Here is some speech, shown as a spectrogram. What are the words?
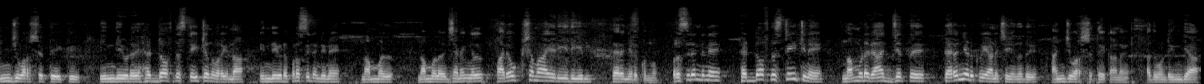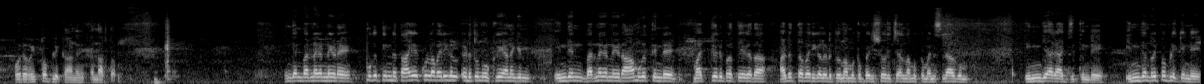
അഞ്ചു വർഷത്തേക്ക് ഇന്ത്യയുടെ ഹെഡ് ഓഫ് ദ സ്റ്റേറ്റ് എന്ന് പറയുന്ന ഇന്ത്യയുടെ പ്രസിഡന്റിനെ നമ്മൾ നമ്മൾ ജനങ്ങൾ പരോക്ഷമായ രീതിയിൽ തെരഞ്ഞെടുക്കുന്നു. പ്രസിഡന്റിനെ ഹെഡ് ഓഫ് ദ സ്റ്റേറ്റിനെ നമ്മുടെ രാജ്യത്ത് തെരഞ്ഞെടുക്കുകയാണ് ചെയ്യുന്നത് അഞ്ചു വർഷത്തേക്കാണ്. അതുകൊണ്ട് ഇന്ത്യ ഒരു റിപ്പബ്ലിക്കാണ് എന്നർത്ഥം. ഇന്ത്യൻ ഭരണഘടനയുടെ ആമുഖത്തിന്റെ താഴേക്കുള്ള വരികൾ എടുത്തു നോക്കുകയാണെങ്കിൽ ഇന്ത്യൻ ഭരണഘടനയുടെ ആമുഖത്തിന്റെ മറ്റൊരു പ്രത്യേകത അടുത്ത വരികൾ എടുത്ത് നമുക്ക് പരിശോധിച്ചാൽ നമുക്ക് മനസ്സിലാകും. ഇന്ത്യ രാജ്യത്തിന്റെ ഇന്ത്യൻ റിപ്പബ്ലിക്കിന്റെ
